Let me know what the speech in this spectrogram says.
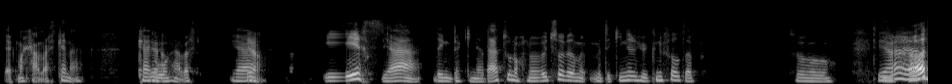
Ja, ik mag gaan werken. Hè. Ik ga Ja. gewoon gaan werken. Ja. Ja. Eerst, ja, denk dat ik inderdaad toen nog nooit zoveel met, met de kinderen geknuffeld heb. Zo. Ja, ja,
